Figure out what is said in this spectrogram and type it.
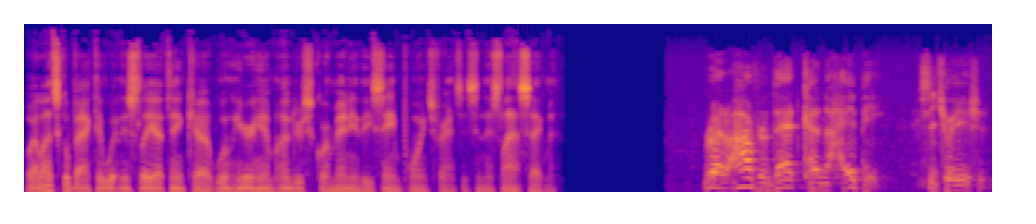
Well, let's go back to Witness Lee. I think uh, we'll hear him underscore many of these same points, Francis, in this last segment. Right after that kind of happy, situation.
